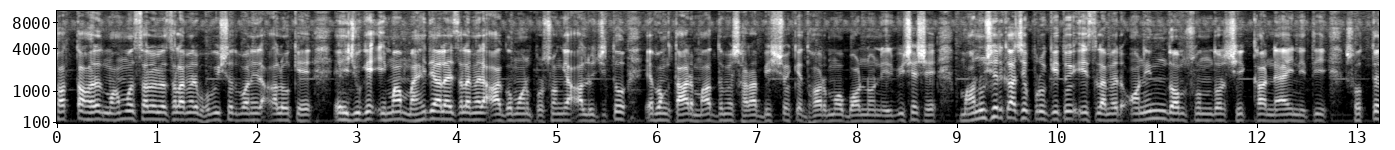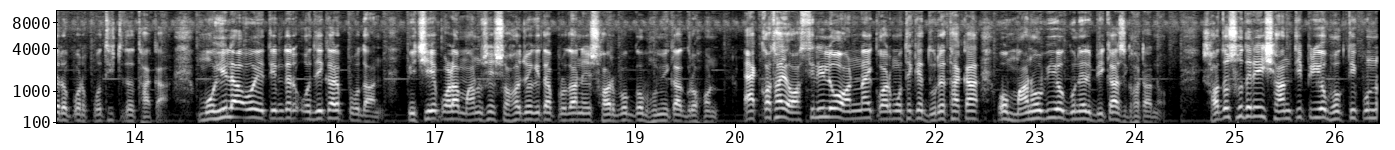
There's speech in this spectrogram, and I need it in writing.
সত্তা হজরত মোহাম্মদ সাল্লাহ সাল্লামের ভবিষ্যৎবাণীর আলোকে এই যুগে ইমাম মাহিদি আলাহ সাল্লামের আগমন প্রসঙ্গে আলোচিত এবং তার মাধ্যমে সারা বিশ্বকে ধর্ম, বর্ণ নির্বিশেষে মানুষের কাছে প্রকৃত ইসলামের অনিন্দম সুন্দর শিক্ষা, ন্যায় নীতি সত্যের ওপর প্রতিষ্ঠিত থাকা। মহিলা ও এতিমদের অধিকার প্রদান, পিছিয়ে পড়া মানুষের সহযোগিতা প্রদানে সর্বজ্ঞ ভূমিকা গ্রহণ। এক কথায় অশ্লীল ও অন্যায় কর্ম থেকে দূরে থাকা ও মানবীয় গুণের বিকাশ ঘটানো। সদস্যদের এই শান্তিপ্রিয়, ভক্তিপূর্ণ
